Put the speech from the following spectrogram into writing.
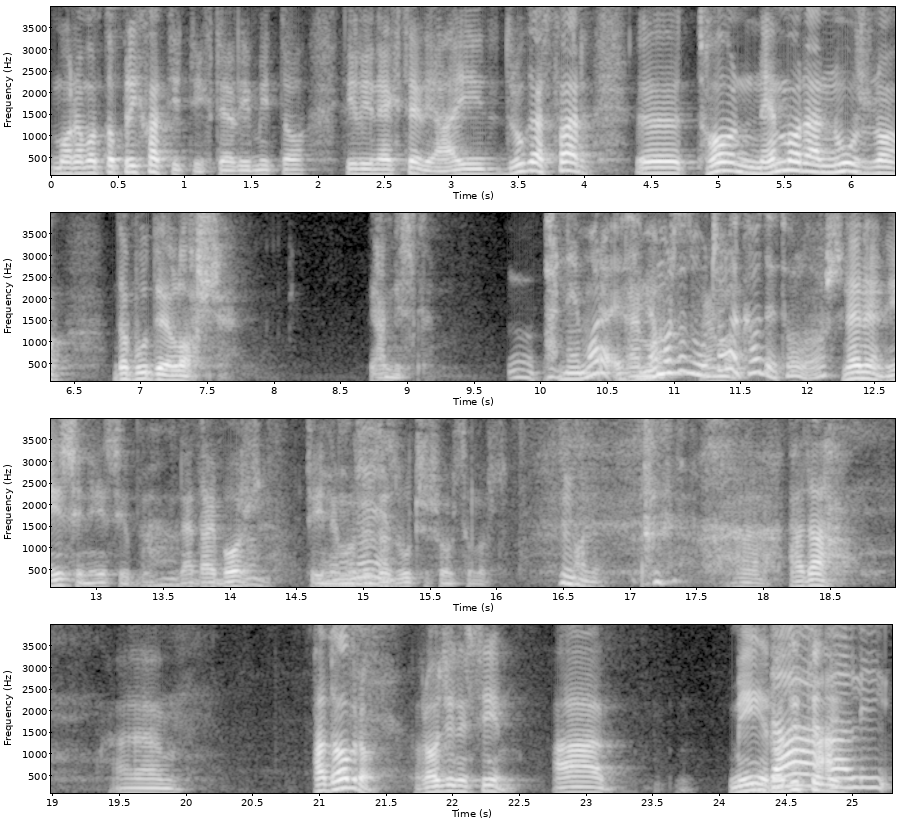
moramo to prihvatiti, hteli mi to ili ne hteli. A i druga stvar, e, to ne mora nužno da bude loše. Ja mislim. Pa ne mora, jesam ja možda zvučala mora. kao da je to loše? Ne, ne, nisi, nisi. Ne daj Bože. Ti ne, Ne, možeš ne. da zvučiš uopšte loše. Može. Pa da. Pa dobro, rođeni sin. A mi, Da, roditelji... ali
